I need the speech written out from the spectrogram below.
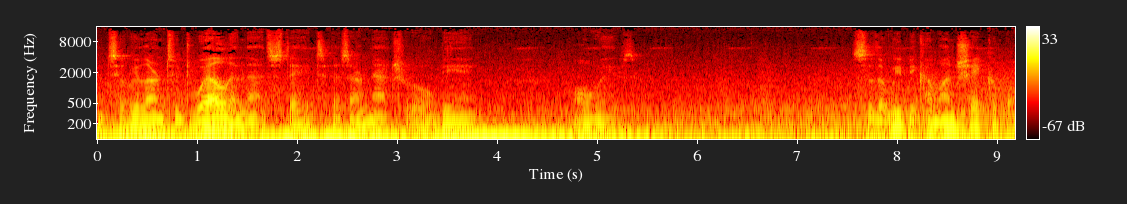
until we learn to dwell in that state as our natural being, always, so that we become unshakable.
